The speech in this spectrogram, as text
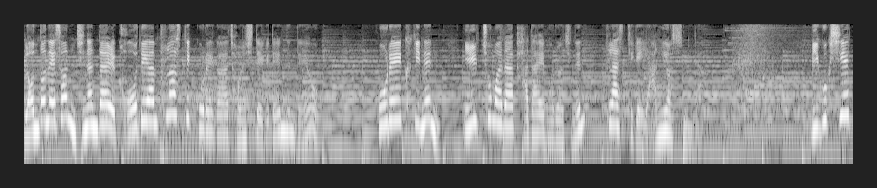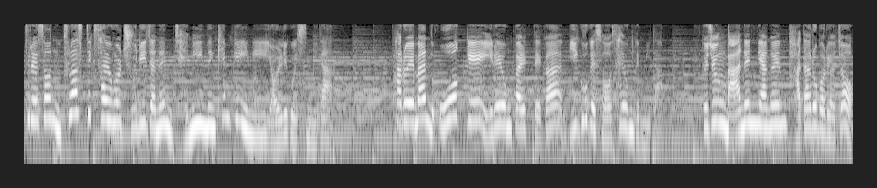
런던에선 지난달 거대한 플라스틱 고래가 전시되기도 했는데요. 고래의 크기는 1초마다 바다에 버려지는 플라스틱의 양이었습니다. 미국 시애틀에선 플라스틱 사용을 줄이자는 재미있는 캠페인이 열리고 있습니다. 하루에만 5억 개의 일회용 빨대가 미국에서 사용됩니다. 그중 많은 양은 바다로 버려져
